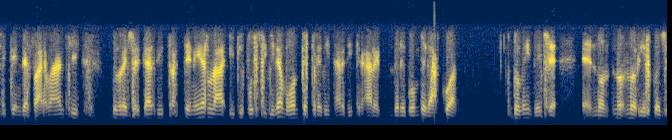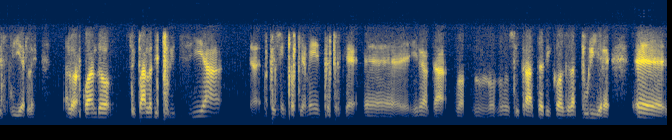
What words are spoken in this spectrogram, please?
si tende a fare, ma anzi dovrei cercare di trattenerla il più possibile a monte per evitare di creare delle bombe d'acqua dove invece eh, non, non, non, riesco a gestirle. Allora, quando si parla di pulizia, eh, spesso impropriamente, perché eh, in realtà no, no, non si tratta di cose da pulire, eh,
